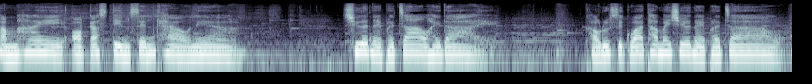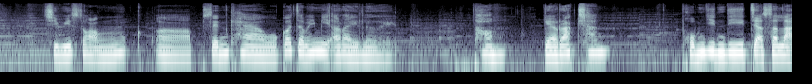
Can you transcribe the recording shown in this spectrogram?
ทำให้ออกัสตินเซนแคลเนี่ย เชื่อในพระเจ้าให้ได้ เขารู้สึกว่าถ้าไม่เชื่อในพระเจ้า ชีวิตสองเซนแคลก็จะไม่มีอะไรเลย ทอม แกรักฉัน ผมยินดีจะสละ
